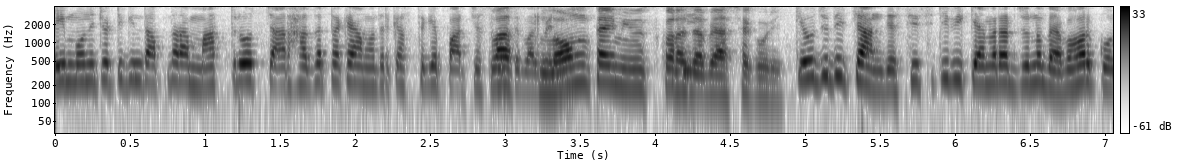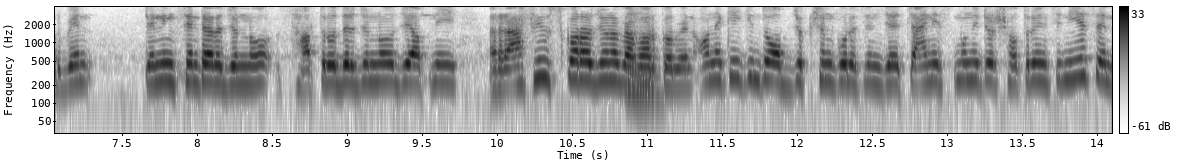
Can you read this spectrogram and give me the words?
এই মনিটরটি কিন্তু আপনারা মাত্র চার হাজার টাকায় আমাদের কাছ থেকে পারচেস করতে পারবেন। লং টাইম ইউজ করা যাবে আশা করি। কেউ যদি চান যে সিসিটিভি ক্যামেরার জন্য ব্যবহার করবেন। ট্রেনিং সেন্টারের জন্য ছাত্রদের জন্য যে আপনি রাফ ইউজ করার জন্য ব্যবহার করবেন। অনেকেই কিন্তু অবজেকশন করেছেন যে চাইনিজ মনিটর সতেরো ইঞ্চি নিয়েছেন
